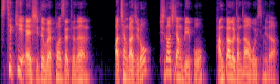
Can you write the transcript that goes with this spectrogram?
스티키 애시드 웨펀 세트는 마찬가지로 시너지 장비이고, 반각을 담당하고 있습니다.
